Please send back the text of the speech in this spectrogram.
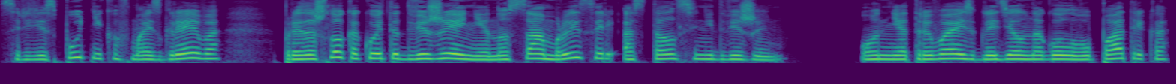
Среди спутников Майсгрейва произошло какое-то движение, но сам рыцарь остался недвижим. Он, не отрываясь, глядел на голову Патрика,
